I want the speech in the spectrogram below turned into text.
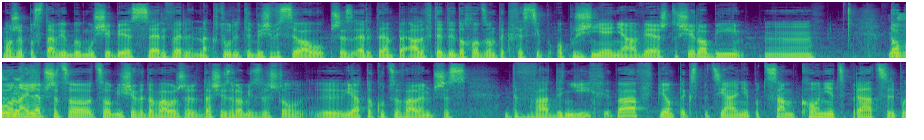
może postawiłbym u siebie serwer, na który ty byś wysyłał przez RTMP, ale wtedy dochodzą te kwestie opóźnienia, wiesz, to się robi... Mm, to było najlepsze, co, co mi się wydawało, że da się zrobić. Zresztą y, ja to kucowałem przez dwa dni chyba, w piątek specjalnie pod sam koniec pracy, po,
